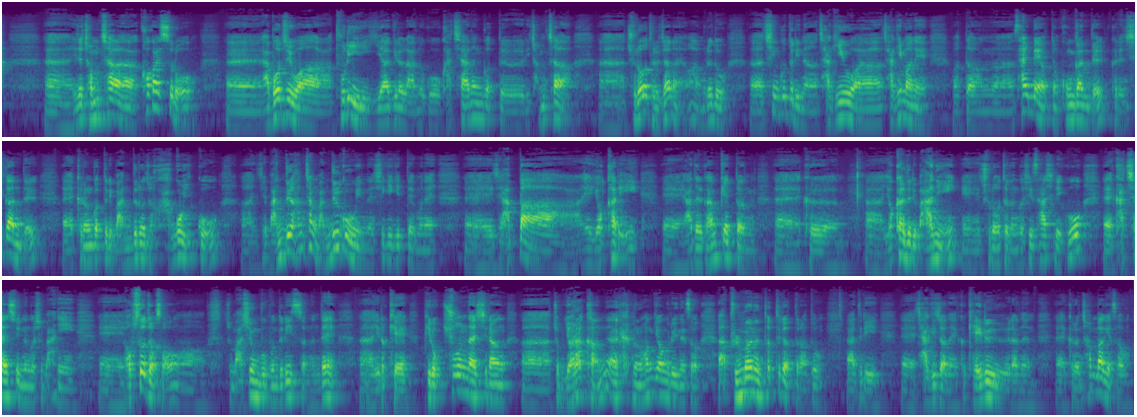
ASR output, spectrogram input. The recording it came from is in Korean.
이제 점차 커갈수록 에, 아버지와 둘이 이야기를 나누고 같이 하는 것들이 점차 아, 줄어들잖아요. 아무래도 어, 친구들이나 자기와 자기만의 어떤 어, 삶의 어떤 공간들, 그런 시간들 에, 그런 것들이 만들어져 가고 있고 아, 이제 만들 한창 만들고 있는 시기이기 때문에 에, 이제 아빠의 역할이 에, 아들과 함께했던 에, 그 아, 역할들이 많이 에, 줄어드는 것이 사실이고 에, 같이 할 수 있는 것이 많이 에, 없어져서 어, 좀 아쉬운 부분들이 있었는데 아, 이렇게 비록 추운 날씨랑 아, 좀 열악한 그런 환경으로 인해서 아, 불만은 터뜨렸더라도 아들이 자기 전에 그 게르라는 그런 천막에서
